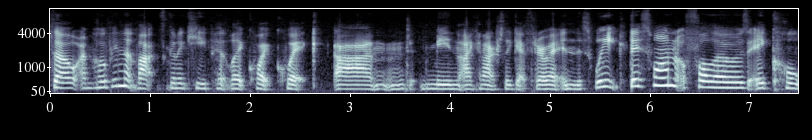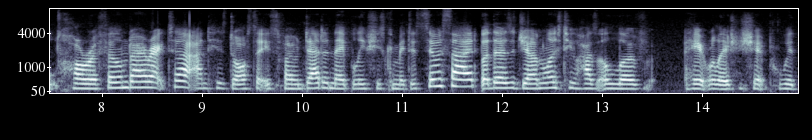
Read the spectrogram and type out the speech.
So I'm hoping that that's going to keep it like quite quick and mean I can actually get through it in this week. This one follows a cult horror film director and his daughter is found dead and they believe she's committed suicide. But there's a journalist who has a love-hate relationship with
